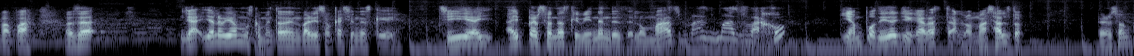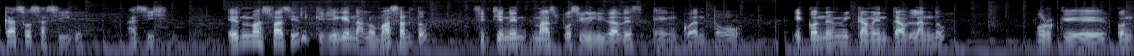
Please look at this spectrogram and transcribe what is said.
Papá, o sea, ya, ya lo habíamos comentado en varias ocasiones que sí, hay, hay personas que vienen desde lo más, más, más bajo y han podido llegar hasta lo más alto. Pero son casos así, güey. Así. Es más fácil que lleguen a lo más alto si tienen más posibilidades en cuanto económicamente hablando. Porque con,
